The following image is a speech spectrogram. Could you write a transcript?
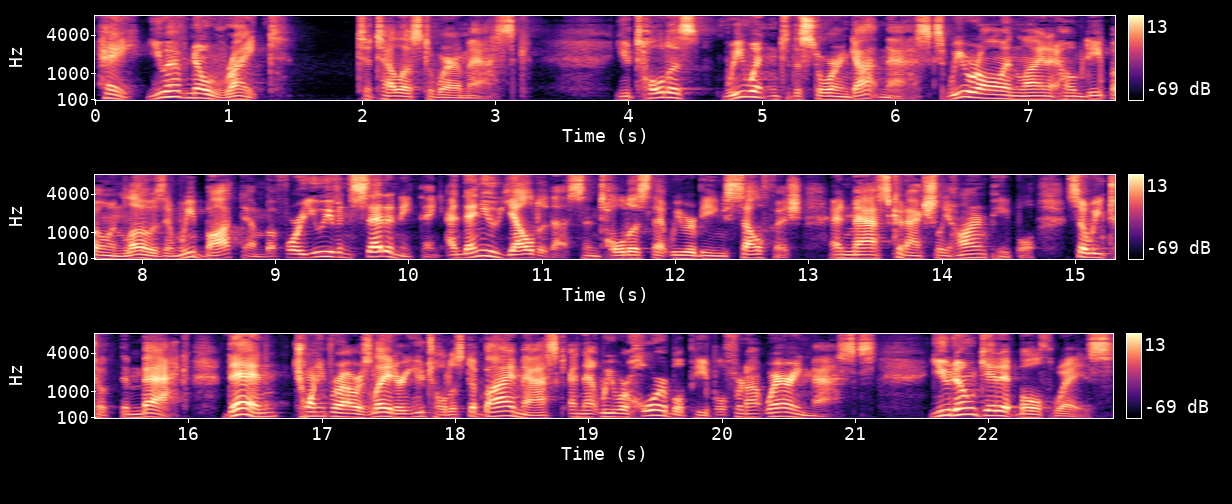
hey, you have no right to tell us to wear a mask? You told us we went into the store and got masks. We were all in line at Home Depot and Lowe's and we bought them before you even said anything. And then you yelled at us and told us that we were being selfish and masks could actually harm people. So we took them back. Then, 24 hours later, you told us to buy masks and that we were horrible people for not wearing masks. You don't get it both ways.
